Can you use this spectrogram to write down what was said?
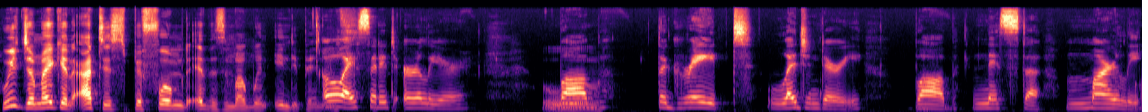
Which Jamaican artists performed at the Zimbabwean independence? oh, I said it earlier. Bob, the great, legendary Bob Nesta Marley.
